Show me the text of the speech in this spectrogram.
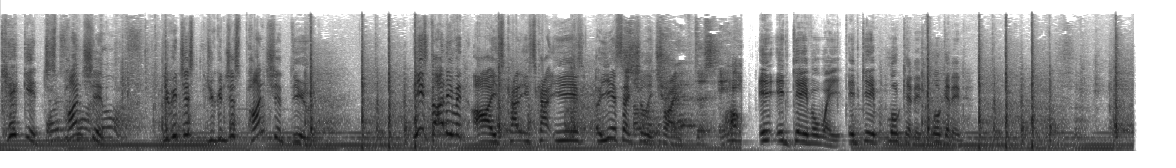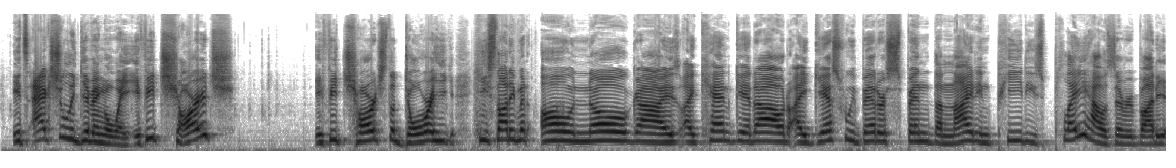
kick it. Just is punch it. blocked? You can just you can just punch it, dude. He's not even. Oh, he's kind. He's kind. He is. He is actually Someone trying. trapped Oh, it, it gave away. It gave. Look at it. Look at it. It's actually giving away. If he charge, if he charged the door, he he's not even. Oh no, guys! I can't get out. I guess we better spend the night in Petey's playhouse. Everybody,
